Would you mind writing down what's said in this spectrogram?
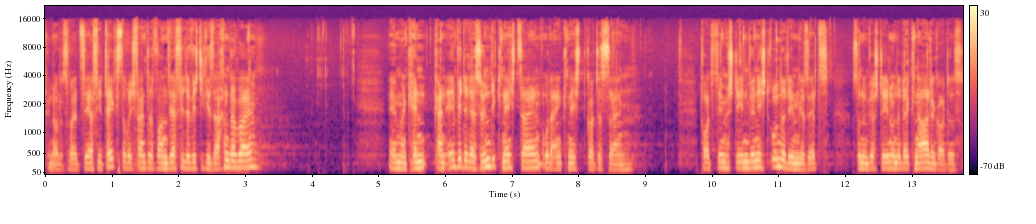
Genau, das war jetzt sehr viel Text, aber ich fand, da waren sehr viele wichtige Sachen dabei. Äh, man kann, entweder der Sünde Knecht sein oder ein Knecht Gottes sein. Trotzdem stehen wir nicht unter dem Gesetz, sondern wir stehen unter der Gnade Gottes.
